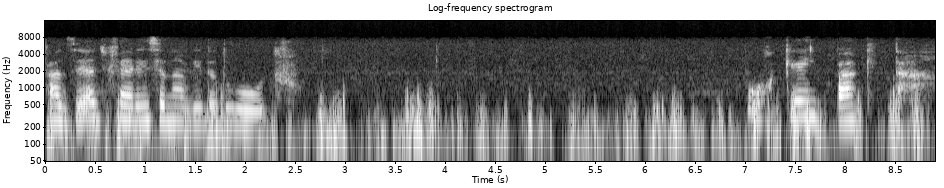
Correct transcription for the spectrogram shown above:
fazer a diferença na vida do outro. Por que impactar?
